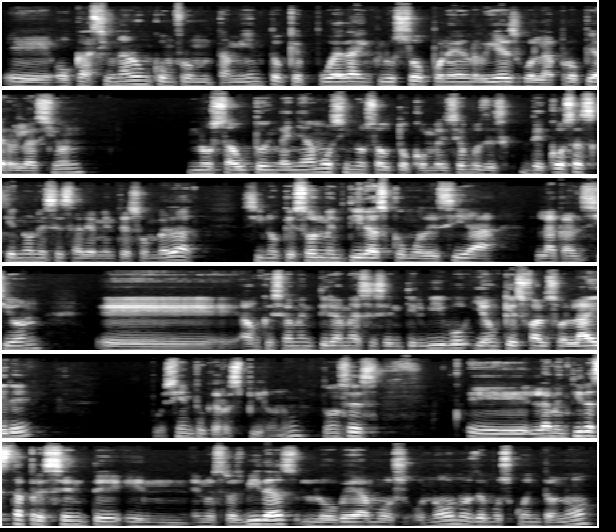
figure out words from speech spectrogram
eh, ocasionar un confrontamiento que pueda incluso poner en riesgo la propia relación, nos autoengañamos y nos autoconvencemos de, cosas que no necesariamente son verdad, sino que son mentiras, como decía la canción, eh, aunque sea mentira me hace sentir vivo y aunque es falso el aire, pues siento que respiro. Entonces, eh, la mentira está presente en, en, nuestras vidas, lo veamos o no, nos demos cuenta o no.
